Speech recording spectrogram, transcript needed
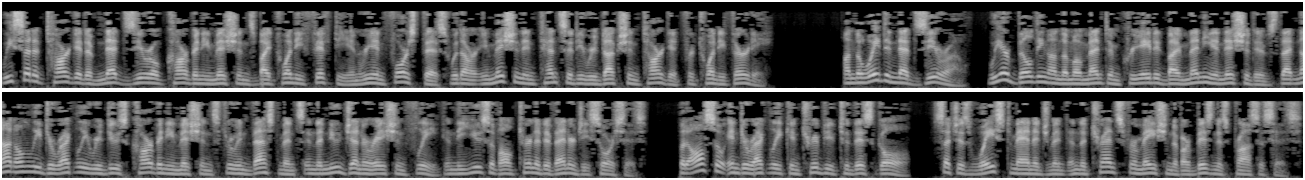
we set a target of net zero carbon emissions by 2050 and reinforced this with our emission intensity reduction target for 2030. On the way to net zero, we are building on the momentum created by many initiatives that not only directly reduce carbon emissions through investments in the new generation fleet and the use of alternative energy sources, but also indirectly contribute to this goal, such as waste management and the transformation of our business processes.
